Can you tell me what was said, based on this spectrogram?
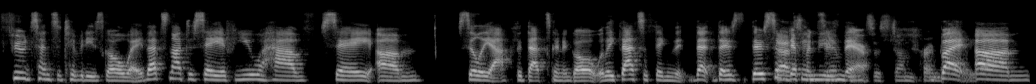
food sensitivities go away. That's not to say if you have, say, um, celiac that that's going to go like that's a thing that that there's there's some That's in the differences there. system but um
